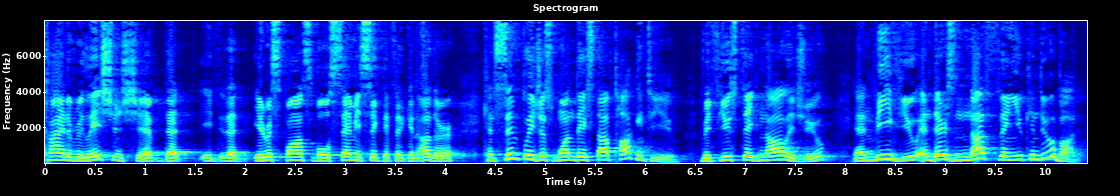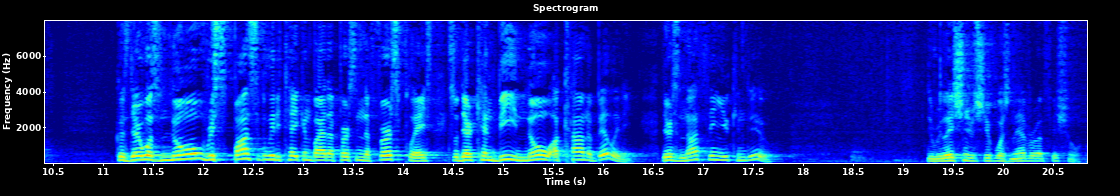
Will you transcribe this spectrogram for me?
kind of relationship that that irresponsible, semi-significant other can simply just one day stop talking to you, refuse to acknowledge you, and leave you, and there's nothing you can do about it. Because there was no responsibility taken by that person in the first place, so there can be no accountability. There's nothing you can do. The relationship was never official.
